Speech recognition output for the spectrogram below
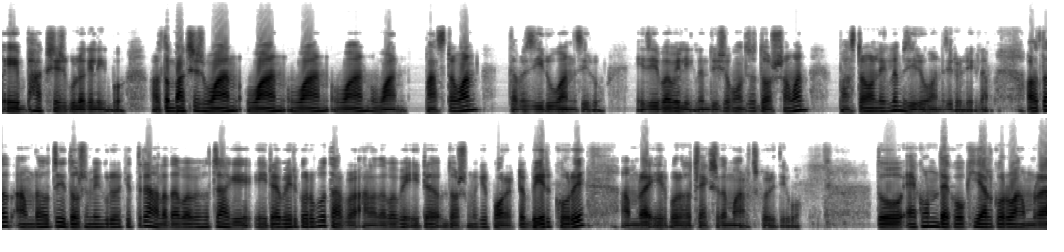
এই ভাগশেষগুলোকে লিখব। অর্থাৎ ভাগশেষ one one one one one পাঁচটা ওয়ান তারপর জিরো ওয়ান জিরো এই যেভাবে লিখলাম, দুইশো পঞ্চাশ, দশ সমান পাঁচটা ওয়ান লিখলাম, জিরো ওয়ান, জিরো লিখলাম। অর্থাৎ আমরা হচ্ছে এই দশমিকগুলোর ক্ষেত্রে আলাদাভাবে হচ্ছে আগে এটা বের করব, তারপর আলাদাভাবে এটা দশমিকের পরেরটা বের করে আমরা এরপরে হচ্ছে একসাথে মার্চ করে দিব। তো এখন দেখো, খেয়াল করো আমরা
